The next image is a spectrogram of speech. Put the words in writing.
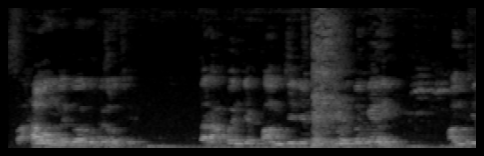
सहा उमेदवार उभे होते. तर आपण जे फॉर्मचे जे पैसे घेतो की नाही फॉर्मचे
